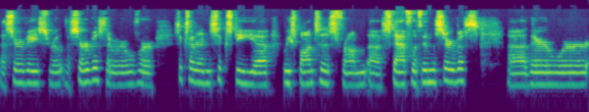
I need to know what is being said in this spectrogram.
uh, surveys throughout the service. There were over 660 uh, responses from uh, staff within the service. Uh, there were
